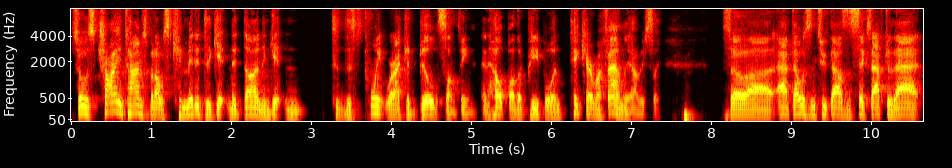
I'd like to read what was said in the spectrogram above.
So it was trying times, but I was committed to getting it done and getting to this point where I could build something and help other people and take care of my family, obviously. So uh, that was in 2006. After that,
